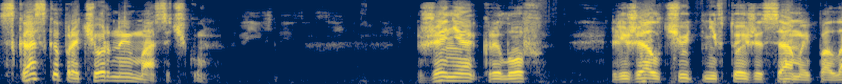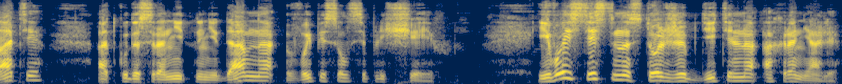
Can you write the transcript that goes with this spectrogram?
Сказка про черную масочку. Женя Крылов лежал чуть не в той же самой палате, откуда сравнительно недавно выписался Плещеев. Его, естественно, столь же бдительно охраняли.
